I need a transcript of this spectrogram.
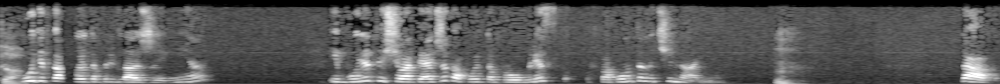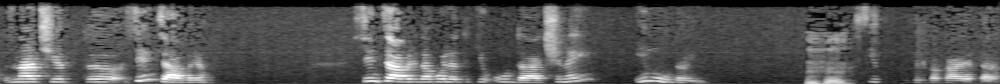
Так. Будет какое-то предложение, и будет еще, опять же, какой-то проблеск в каком-то начинании. Мгм. Так, значит, э, сентябрь. Сентябрь довольно-таки удачный и мудрый. Мгм. Сила будет какая-то,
